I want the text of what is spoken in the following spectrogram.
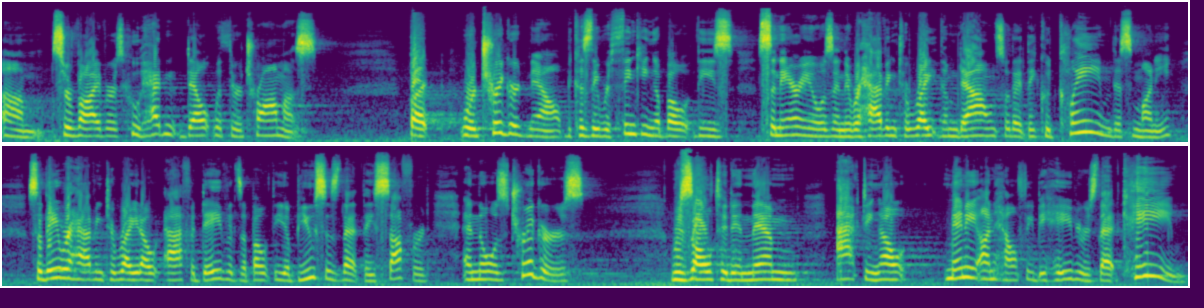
um, survivors who hadn't dealt with their traumas but were triggered now because they were thinking about these scenarios and they were having to write them down so that they could claim this money. So they were having to write out affidavits about the abuses that they suffered, and those triggers resulted in them acting out many unhealthy behaviors that came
